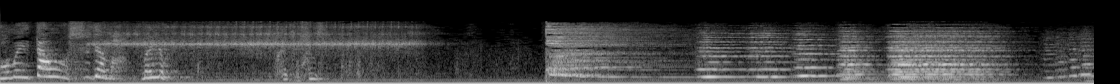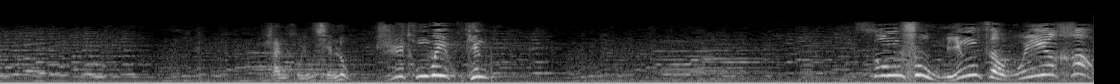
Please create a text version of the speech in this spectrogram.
我没耽误时间吧？没有，快去休息。山头有险路，直通威虎厅。松树名字为号，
